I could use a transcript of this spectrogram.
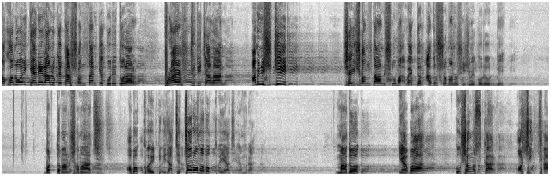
তখন ওই জ্ঞানের আলোকে তার সন্তানকে গড়ে তোলার প্রয়াস যদি চালান, আমি নিশ্চিত সেই সন্তান একজন আদর্শ মানুষ হিসেবে গড়ে উঠবে। বর্তমান সমাজ অবক্ষয়ের দিকে যাচ্ছে, চরম অবক্ষয়ে আছে আমরা। মাদক, ইয়াবা কুসংস্কার, অশিক্ষা,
